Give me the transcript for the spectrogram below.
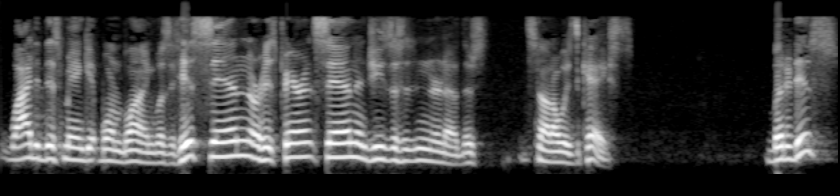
why did this man get born blind? Was it his sin or his parents' sin? And Jesus said, no, no, no, there's, it's not always the case. But it is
